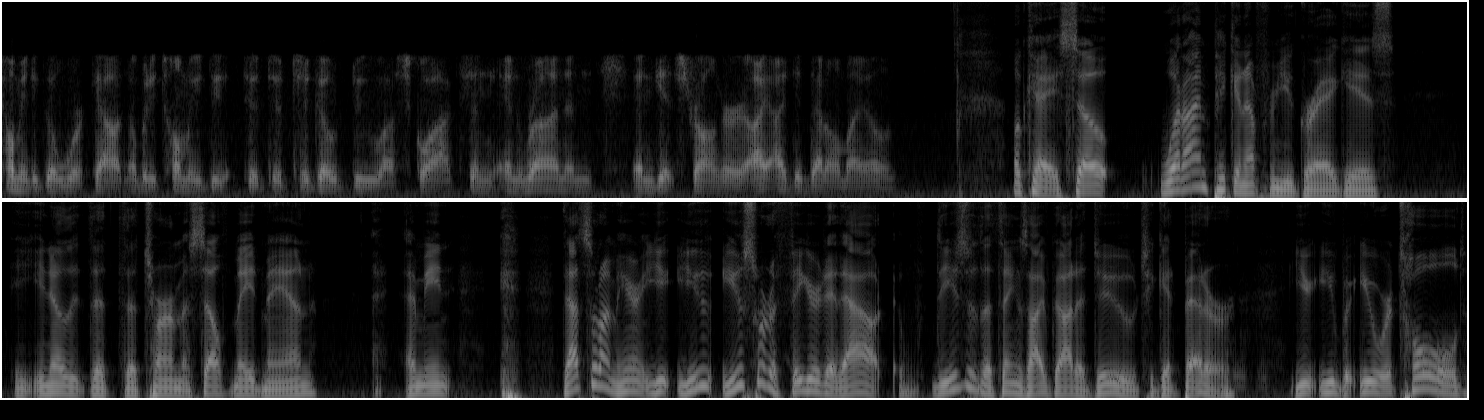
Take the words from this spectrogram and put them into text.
told me to go work out. Nobody told me to to to, to go do uh, squats and and run and and get stronger. I, I did that on my own. Okay, so what I'm picking up from you, Greg, is you know the, the term a self-made man. I mean. That's what I'm hearing. You, you you sort of figured it out. These are the things I've got to do to get better. You you you were told.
